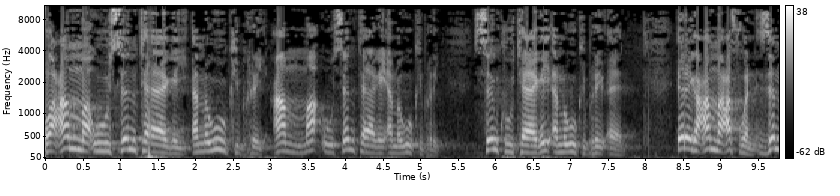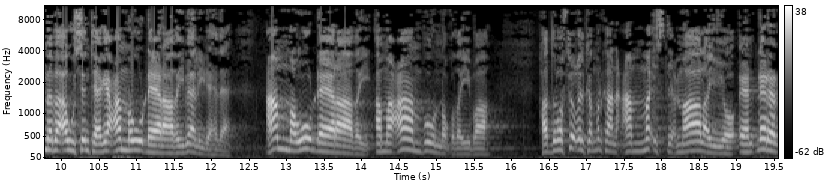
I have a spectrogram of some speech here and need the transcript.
wa camma wuu santaagay ama wuu kibray. Camma wuu santaagay ama wuu kibray. Sankuu taagay ama wuu kibray ereyga camma cafwan zamaba wuu santaagay camma wuu dheeraaday baa la yidhaahdaa camma wuu dheeraaday ama caam buu noqdayba. Haddaba ficilka markaan cammo isticmaalayo een dherer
